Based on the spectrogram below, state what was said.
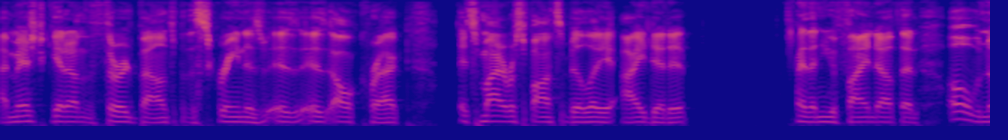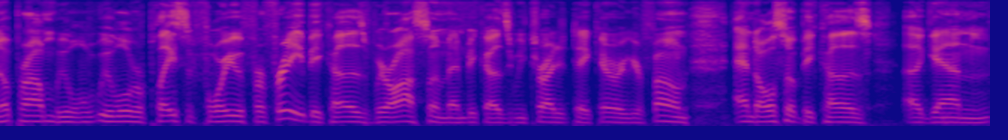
I managed to get on the third bounce, but the screen is, is, is all cracked. It's my responsibility. I did it and then you find out that oh no problem. We will we will replace it for you for free because we're awesome and because we try to take care of your phone. And also because again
